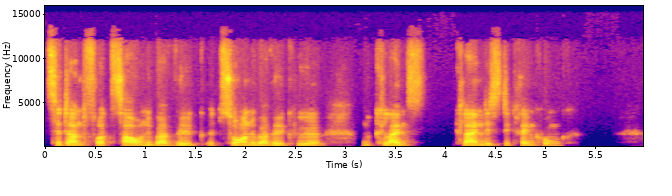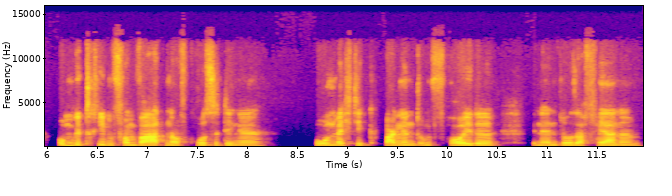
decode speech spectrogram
zitternd vor Zaun über Will äh, Zorn über Willkür und kleinst, kleinlichste Kränkung, umgetrieben vom Warten auf große Dinge, ohnmächtig bangend um Freude in endloser Ferne,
